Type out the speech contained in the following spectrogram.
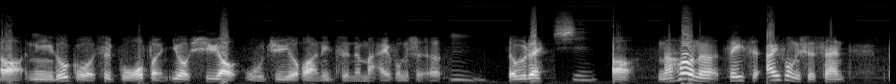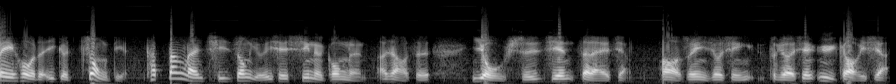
啊。你如果是果粉又需要五 G 的话，你只能买 iPhone 十二，嗯对不对？是哦，然后呢，这一次 iPhone 十三背后的一个重点，它当然其中有一些新的功能，阿翔老师有时间再来讲哦，所以你就先这个先预告一下，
